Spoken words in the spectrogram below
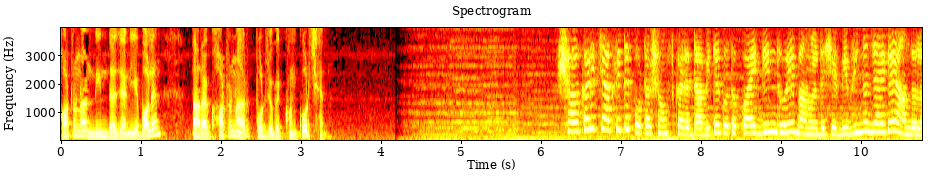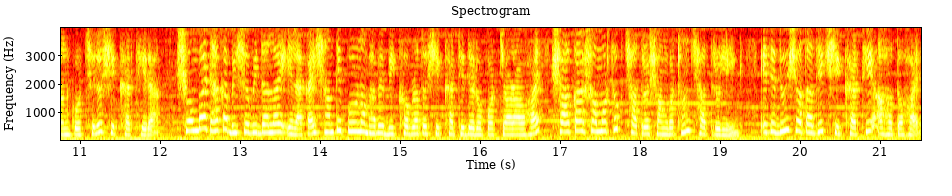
ঘটনার নিন্দা জানিয়ে বলেন, তারা ঘটনার পর্যবেক্ষণ করছেন। সরকারি চাকরিতে কোটা সংস্কারের দাবিতে গত কয়েকদিন ধরে বাংলাদেশের বিভিন্ন জায়গায় আন্দোলন করছিল শিক্ষার্থীরা। সোমবার ঢাকা বিশ্ববিদ্যালয় এলাকায় শান্তিপূর্ণভাবে বিক্ষোভরত শিক্ষার্থীদের ওপর চড়াও হয় সরকার সমর্থক ছাত্র সংগঠন ছাত্রলীগ। এতে দুই শতাধিক শিক্ষার্থী আহত হয়।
